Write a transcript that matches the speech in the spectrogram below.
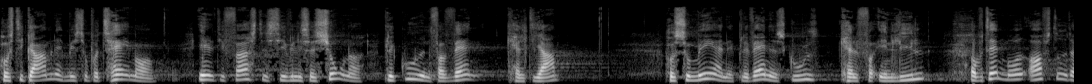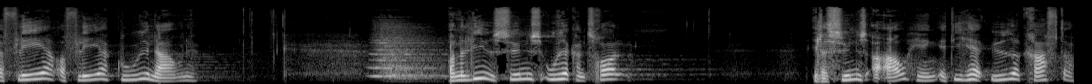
Hos de gamle mesopotamere, en af de første civilisationer, blev guden for vand kaldt Jam. Hos sumererne blev vandets gud kaldt for Enlil, og på den måde opstod der flere og flere gudenavne. Og når livet synes ude af kontrol, eller synes at afhænge af de her ydre kræfter,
